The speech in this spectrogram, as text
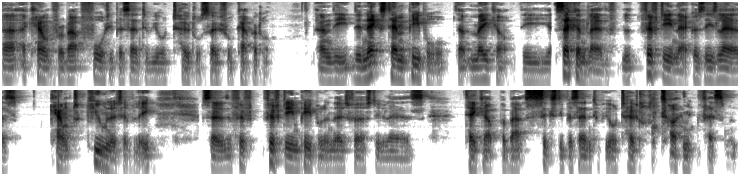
uh, account for about 40% of your total social capital. And the, the next 10 people that make up the second layer, the 15 layer, because these layers count cumulatively. So the 15 people in those first two layers take up about 60% of your total time investment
